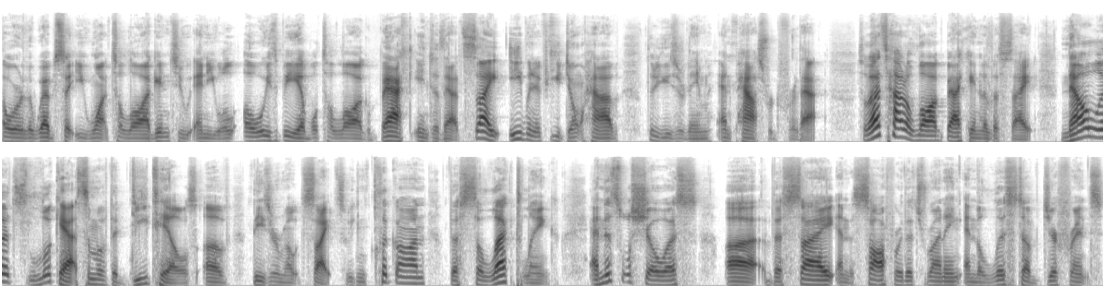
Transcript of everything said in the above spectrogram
or the website you want to log into and you will always be able to log back into that site even if you don't have the username and password for that. So that's how to log back into the site. Now let's look at some of the details of these remote sites. We can click on the select link and this will show us uh, the site and the software that's running and the list of different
